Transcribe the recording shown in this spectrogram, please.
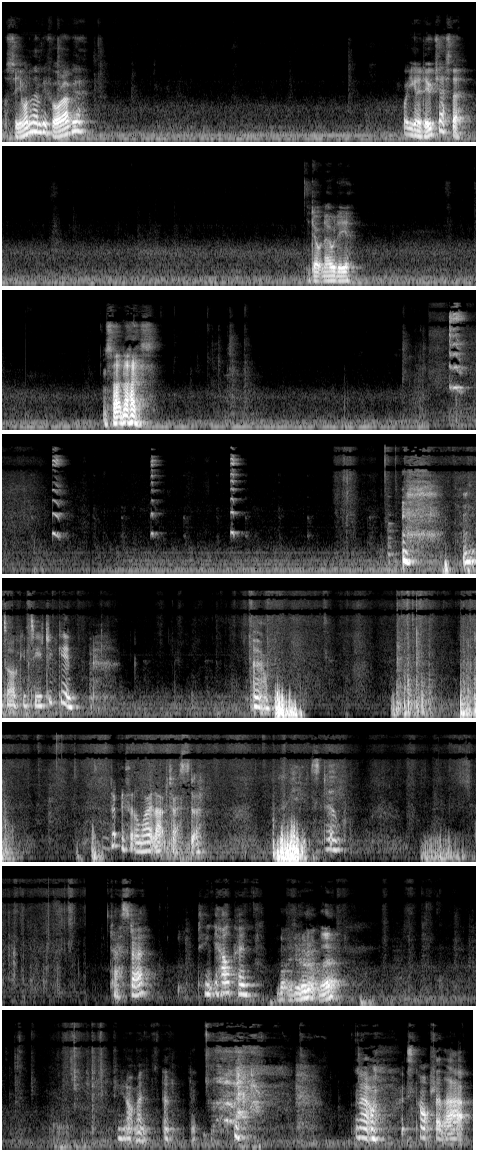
Not seen one of them before, have you? What are you going to do, Chester? You don't know, do you? Is that nice? You talking to your chicken? Oh. Don't know if it'll like that, Chester. Keep still. Chester, do you think you're helping? What are you doing up there? You're not meant. Uh, uh. no, it's not for that.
